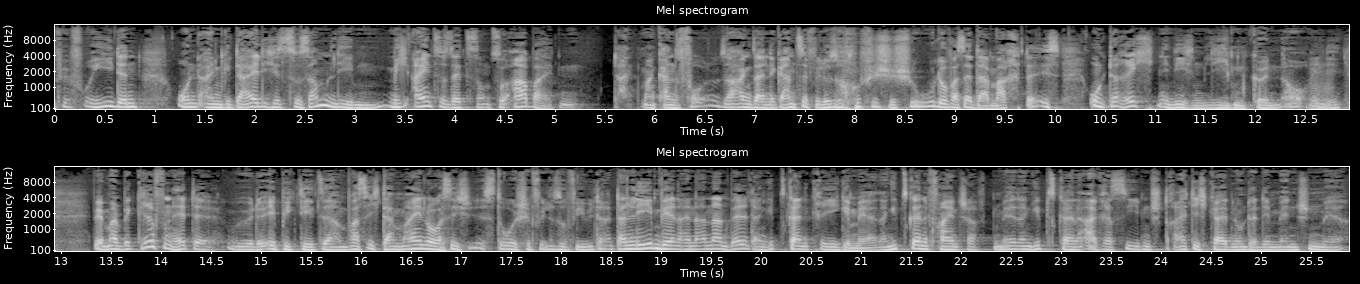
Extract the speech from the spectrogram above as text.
für Frieden und ein gedeihliches Zusammenleben mich einzusetzen und zu arbeiten man kann sagen, seine ganze philosophische Schule, was er da machte, ist unterrichten in diesem Lieben können auch. Mhm. wenn man begriffen hätte, würde Epiktet sagen, was ich da meine oder was ich historische Philosophie betreibe, dann leben wir in einer anderen Welt, dann gibt's keine Kriege mehr, dann gibt's keine Feindschaften mehr, dann gibt's keine aggressiven Streitigkeiten unter den Menschen mehr.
